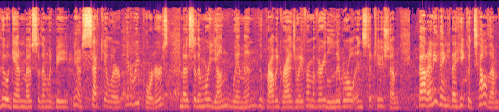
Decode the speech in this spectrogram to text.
who again, most of them would be, you know, secular, you know, reporters, most of them were young women who probably graduated from a very liberal institution. About anything that he could tell them,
